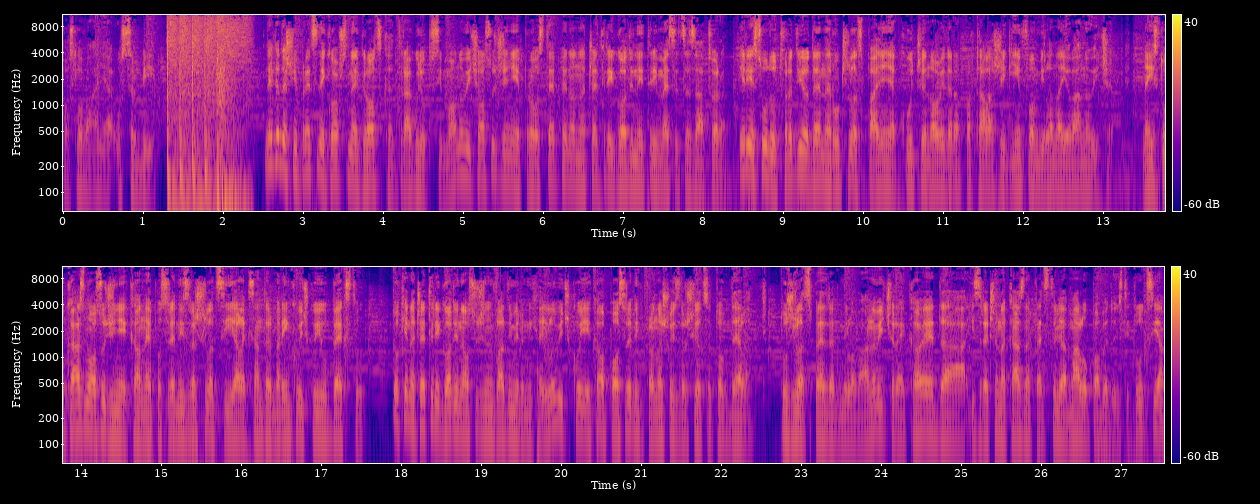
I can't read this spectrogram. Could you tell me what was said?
poslovanja u Srbiji. Nekadašnji predsednik opštine Grocka Dragoljub Simonović osuđen je prvostepeno na 4 godine i 3 meseca zatvora, jer je sud utvrdio da je naručila spaljenja kuće novinara portala Žiginfo Milana Jovanovića. Na istu kaznu osuđen je kao neposredni izvršilac i Aleksandar Marinković koji je u bekstvu, dok je na 4 godine osuđen Vladimir Mihajlović koji je kao posrednik pronašao izvršioca tog dela. Tužilac Predrag Milovanović rekao je da izrečena kazna predstavlja malu pobedu institucija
